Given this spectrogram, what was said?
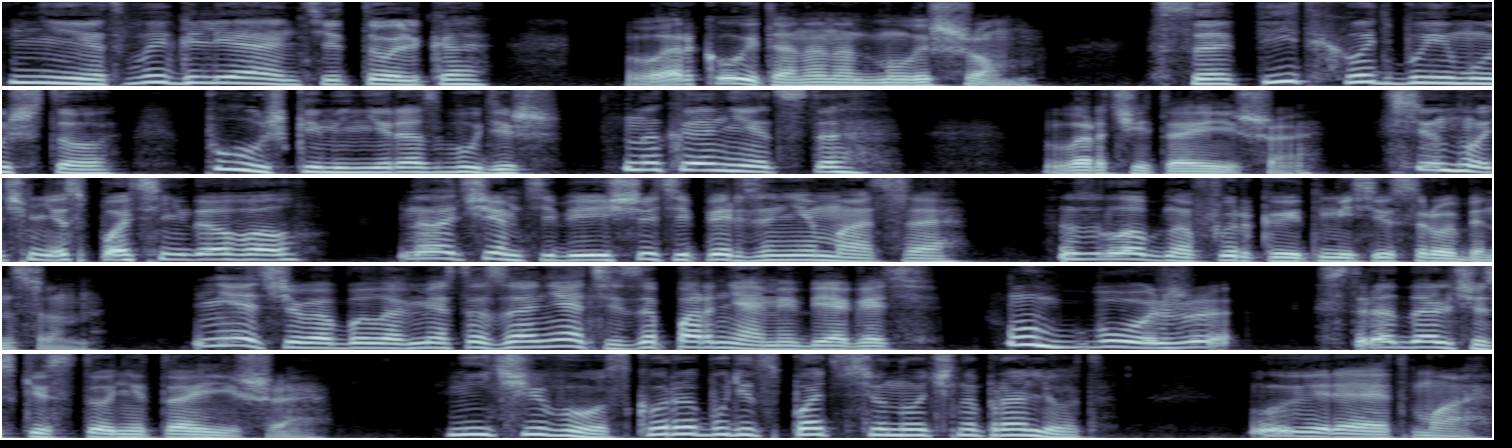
«Нет, вы гляньте только!» Воркует она над малышом. «Сопит хоть бы ему что, пушками не разбудишь». «Наконец-то!» Ворчит Аиша. «Всю ночь мне спать не давал». «Ну а чем тебе еще теперь заниматься?» Злобно фыркает миссис Робинсон. «Нечего было вместо занятий за парнями бегать». «О боже!» Страдальчески стонет Аиша. «Ничего, скоро будет спать всю ночь напролёт», — уверяет Ма.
